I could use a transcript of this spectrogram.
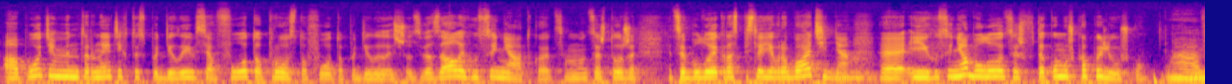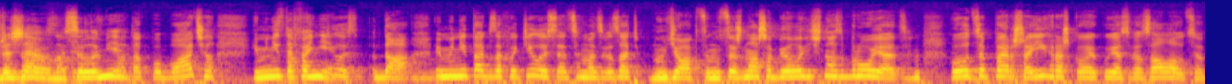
А потім в інтернеті хтось поділився фото, просто фото поділились, що зв'язали гусеняткою. Це, ну, це ж теж це було якраз після Євробачення, е, і гусеня було це ж в такому ж капелюшку. А, в Мені рожевому, так Соломі. Я так побачила, і мені Стефані. так захотілося, да, і мені так захотілося це зв'язати. Ну як це? Ну це ж наша біологічна зброя. Це, перша іграшка, яку я зв'язала оце,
